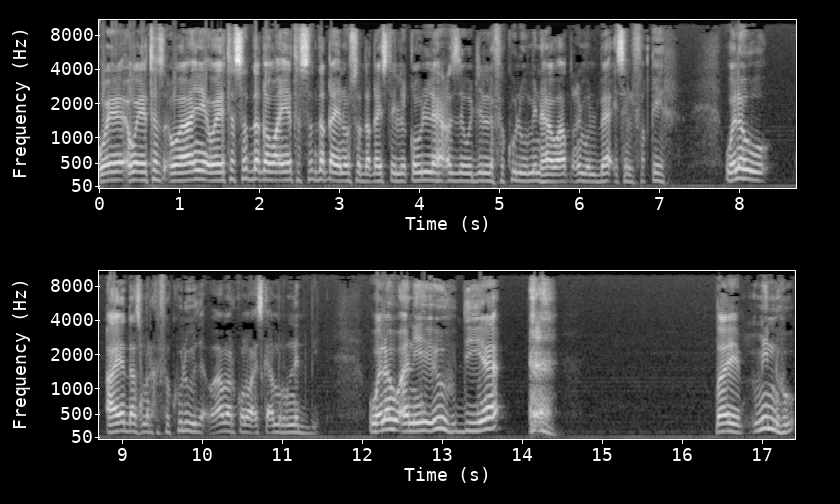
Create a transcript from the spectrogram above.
Wayatasadaqa waa an yatasadaqa inuu sadaqaystay liqowli llahi caza wajala fakuluu minha waatcimu lbaa'isa alfaqiir. Walahu aayaddaas marka fakuluuda oo amarkuna waa iska amru nadbi. Walahu an yuhdiya ayb minhu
